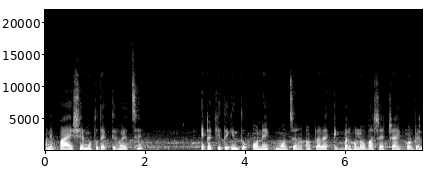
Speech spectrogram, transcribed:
মানে পায়েসের মতো দেখতে হয়েছে। এটা খেতে কিন্তু অনেক মজা। আপনারা একবার হলেও বাসায় ট্রাই করবেন।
